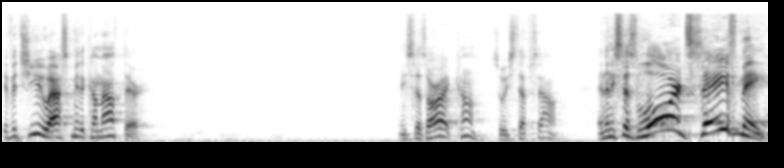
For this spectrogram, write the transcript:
if it's you, ask me to come out there. And he says, All right, come. So he steps out. And then he says, Lord, save me,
